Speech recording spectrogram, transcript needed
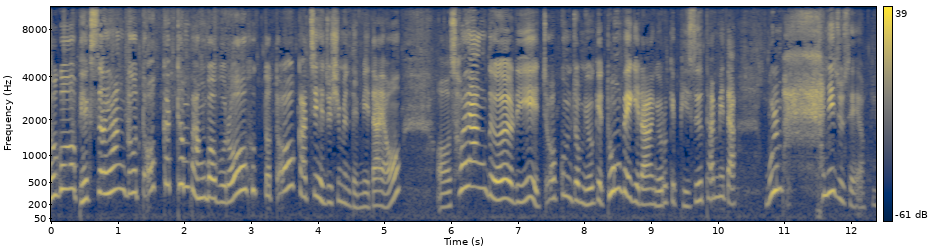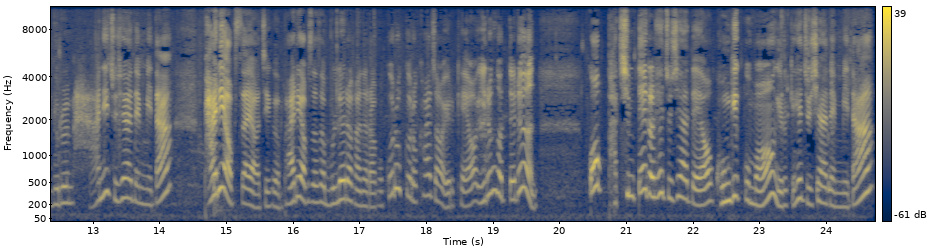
저거 백서향도 똑같은 방법으로 흙도 똑같이 해주시면 됩니다요. 어, 서양들이 조금 좀 요게 동백이랑 요렇게 비슷합니다. 물 많이 주세요. 물을 많이 주셔야 됩니다. 발이 없어요. 지금 발이 없어서 물 내려가느라고 꾸룩꾸룩 하죠. 이렇게요. 이런 것들은 꼭 받침대를 해주셔야 돼요. 공기구멍 이렇게 해주셔야 됩니다.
